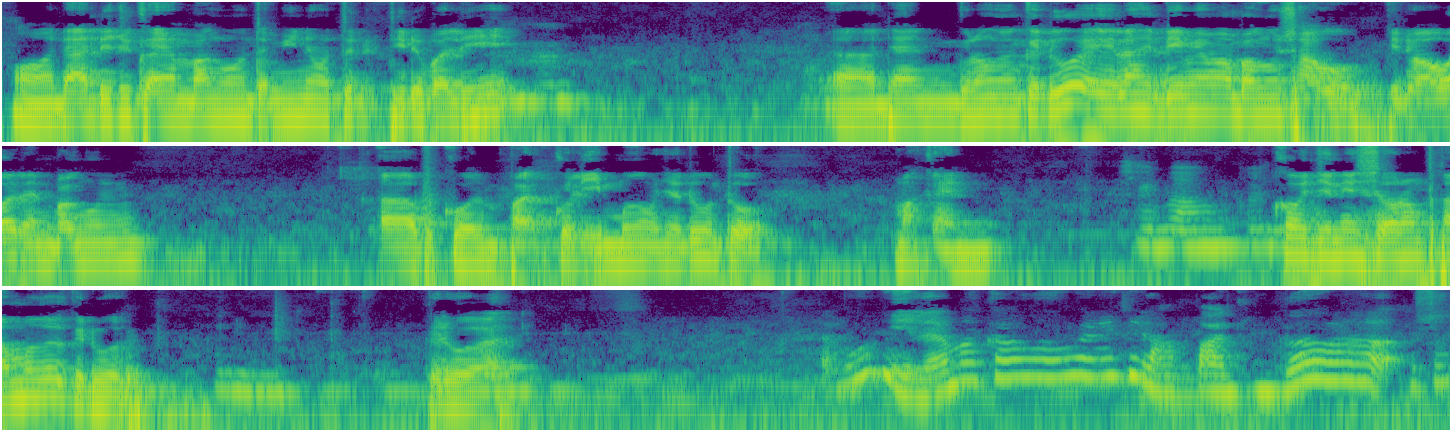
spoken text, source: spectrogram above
Oh, dan ada juga yang bangun untuk minum atau tidur balik. Uh, dan golongan kedua ialah dia memang bangun sahur. Tidur awal dan bangun uh, pukul 4, pukul 5 macam tu untuk makan. Pukul Kau jenis orang pertama ke kedua? kedua. Kedua kan? Tak boleh lah makan awal nanti lapar juga. So,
